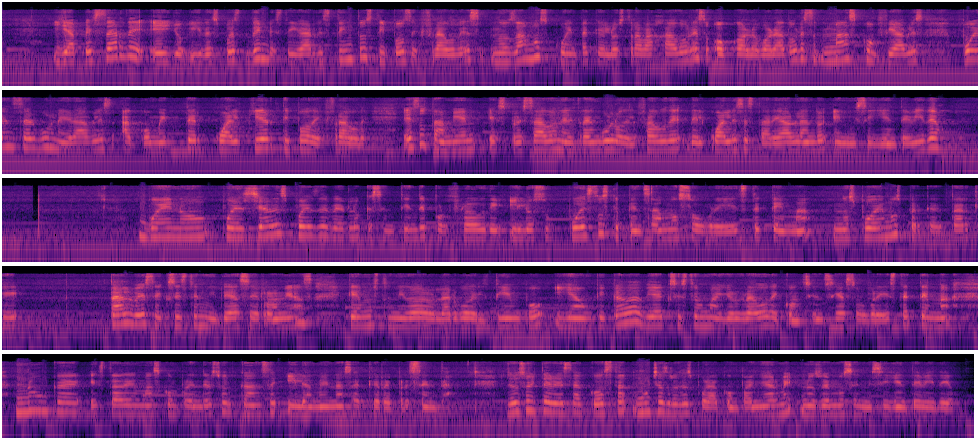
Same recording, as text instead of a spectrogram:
Y a pesar de ello y después de investigar distintos tipos de fraudes, nos damos cuenta que los trabajadores o colaboradores más confiables pueden ser vulnerables a cometer cualquier tipo de fraude. Eso también expresado en el triángulo del fraude del cual les estaré hablando en mi siguiente video. Bueno, pues ya después de ver lo que se entiende por fraude y los supuestos que pensamos sobre este tema, nos podemos percatar que Tal vez existen ideas erróneas que hemos tenido a lo largo del tiempo y aunque cada día existe un mayor grado de conciencia sobre este tema, nunca está de más comprender su alcance y la amenaza que representa. Yo soy Teresa Costa, muchas gracias por acompañarme, nos vemos en mi siguiente video.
